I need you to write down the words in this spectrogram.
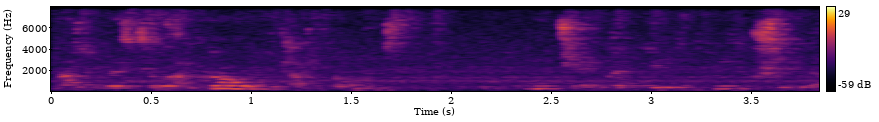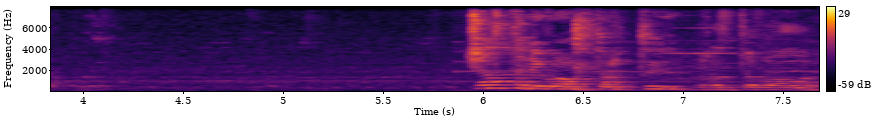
Нас угостила огромным тортом. Мы чай попили и ушли домой. Часто ли вам торты раздавала?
